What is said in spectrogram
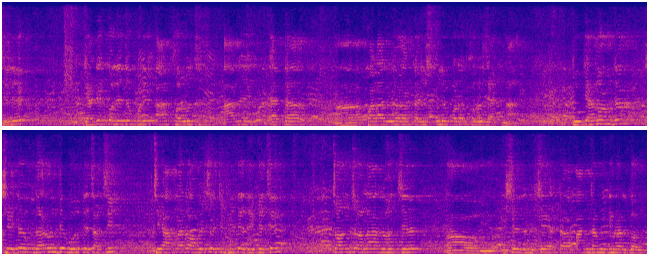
ছেলে ক্যাডেট কলেজে পড়ে, তার খরচ আর একটা পাড়ার একটা স্কুলে পড়ার খরচ এক না। তো কেন আমরা সেটা উদাহরণ দিয়ে বলতে চাচ্ছি যে আপনারা অবশ্যই টিভিতে দেখেছেন চঞ্চল আর হচ্ছে ইসের, সে একটা পাঞ্জাবি কেনার গল্প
